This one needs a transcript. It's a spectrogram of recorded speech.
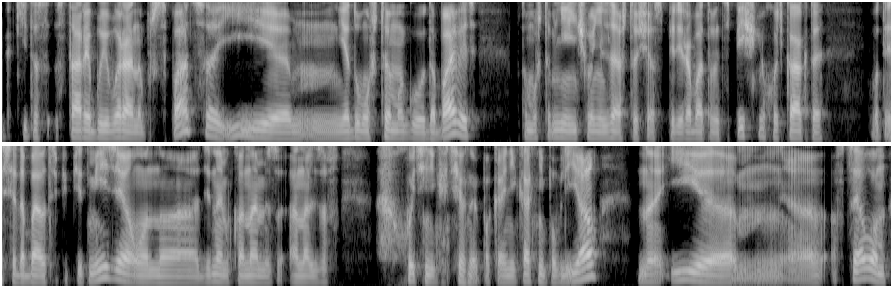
какие-то старые боевые раны просыпаться, и я думал, что я могу добавить, потому что мне ничего нельзя, что сейчас перерабатывать с печенью хоть как-то. Вот если я добавил трипептид медиа, он э, динамику анализ, анализов, хоть и негативную, пока никак не повлиял, и э, в целом э,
